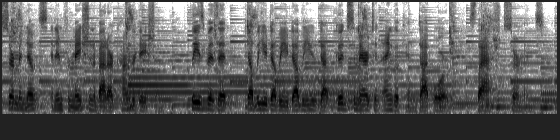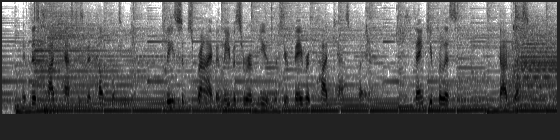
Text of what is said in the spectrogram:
sermon notes, and information about our congregation, please visit www.goodsamaritananglican.org/sermons. If this podcast has been helpful to you, please subscribe and leave us a review with your favorite podcast player. Thank you for listening. God bless you.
